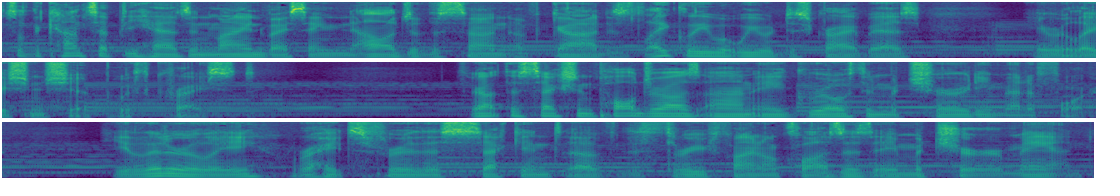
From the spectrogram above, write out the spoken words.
So, the concept he has in mind by saying knowledge of the Son of God is likely what we would describe as a relationship with Christ. Throughout this section, Paul draws on a growth and maturity metaphor. He literally writes for the second of the three final clauses, a mature man.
